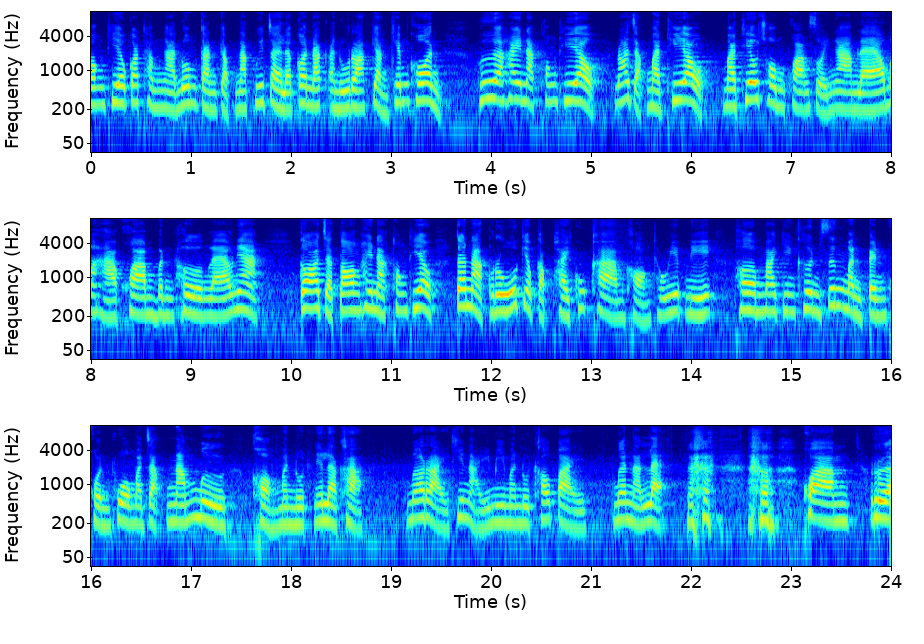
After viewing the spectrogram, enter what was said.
ท่องเที่ยวก็ทำงานร่วมกันกับนักวิจัย และก็นักอนุรักษ์อย่างเข้มข้น เพื่อให้นักท่องเที่ยว นอกจากมาเที่ยว มาเที่ยวชมความสวยงามแล้ว มาหาความบันเทิงแล้วเนี่ย ก็จะต้องให้นักท่องเที่ยวตระหนักรู้เกี่ยวกับภัยคุกคามของทวีปนี้ เพิ่มมากยิ่งขึ้น ซึ่งมันเป็นผลพวงมาจากน้ำมือของมนุษย์นี่แหละค่ะ เมื่อไหร่ที่ไหนมีมนุษย์เข้าไป เมื่อนั้นแหละนะความเรือ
